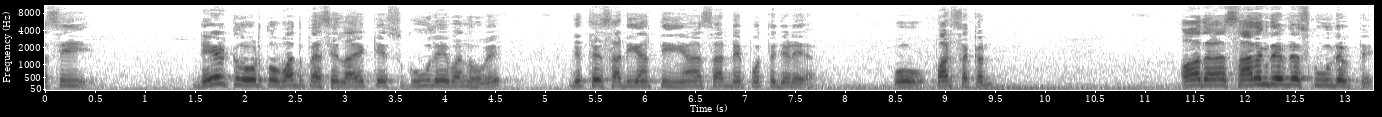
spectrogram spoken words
ਅਸੀਂ 1.5 ਕਰੋੜ ਤੋਂ ਵੱਧ ਪੈਸੇ ਲਾਏ ਕਿ ਸਕੂਲ ਇਹ ਬੰਦ ਹੋਵੇ, ਜਿੱਥੇ ਸਾਡੀਆਂ ਧੀਆਂ, ਸਾਡੇ ਪੁੱਤ ਜਿਹੜੇ ਆ, ਉਹ ਪੜ ਸਕਣ। ਔਰ ਸਾਰੰਗਦੇਵ ਦੇ ਸਕੂਲ ਦੇ ਉੱਤੇ।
